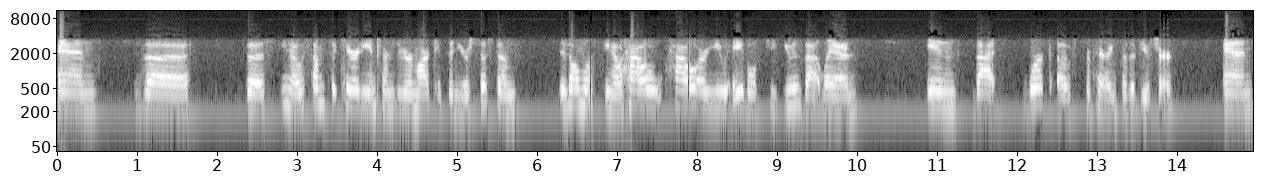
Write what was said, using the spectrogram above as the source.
and the the you know some security in terms of your markets and your systems is almost you know how how are you able to use that land in that work of preparing for the future? And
